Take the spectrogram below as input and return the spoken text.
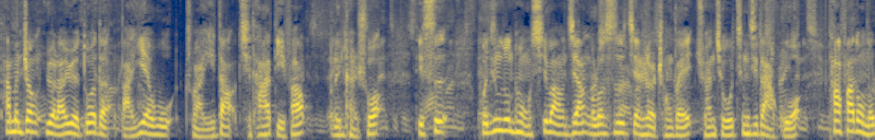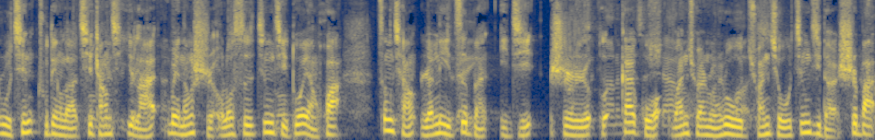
他们正越来越多地把业务转移到其他地方。布林肯说：“第四，普京总统希望将俄罗斯建设成为全球经济大国，他发动的入侵注定了其长期以来未能使俄罗斯经济多样化、增强人力资本以及使该国完全融入全球经济的失败。”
